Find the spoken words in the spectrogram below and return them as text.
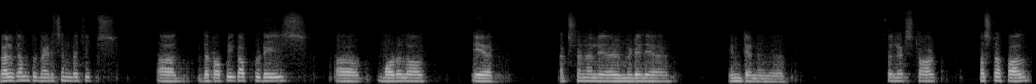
Welcome to Medicine by Chips. Uh, the topic of today is uh, model of air, external air, middle air, internal air. So let's start. First of all,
